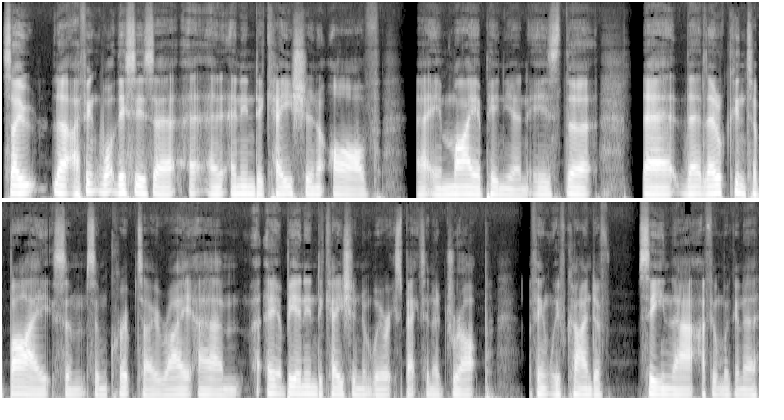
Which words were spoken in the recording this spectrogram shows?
So, look, I think what this is a, a, an indication of, uh, in my opinion, is that they're, they're looking to buy some some crypto, right? Um, it'll be an indication that we're expecting a drop. I think we've kind of seen that. I think we're going to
